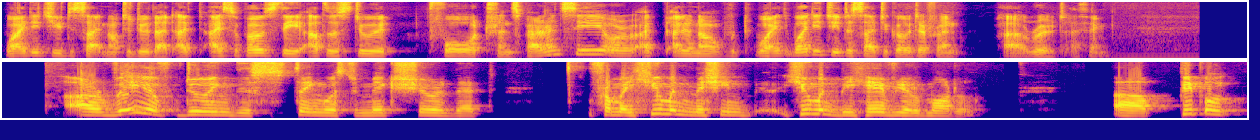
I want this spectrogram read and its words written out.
Why did you decide not to do that? I, I suppose the others do it for transparency, or I, I don't know. Why why did you decide to go a different uh, route? I think our way of doing this thing was to make sure that from a human machine human behavioral model, uh, people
